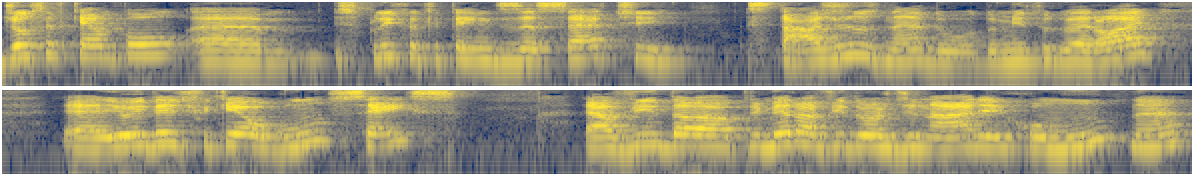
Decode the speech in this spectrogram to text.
Joseph Campbell uh, explica que tem 17 estágios né, do, do mito do herói. Uh, eu identifiquei alguns, seis. É a vida, primeiro a vida ordinária e comum, né?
